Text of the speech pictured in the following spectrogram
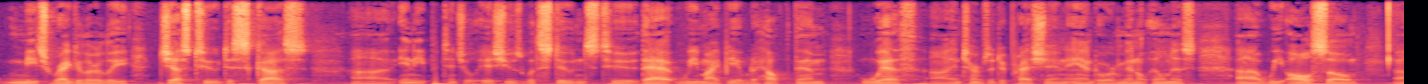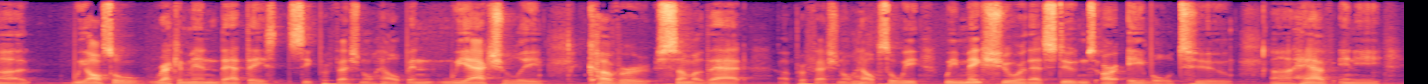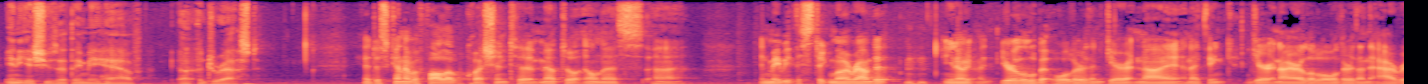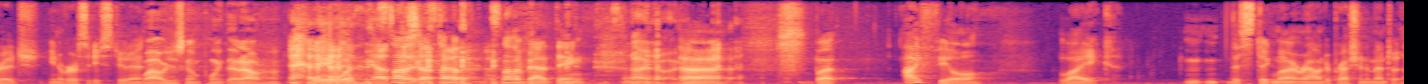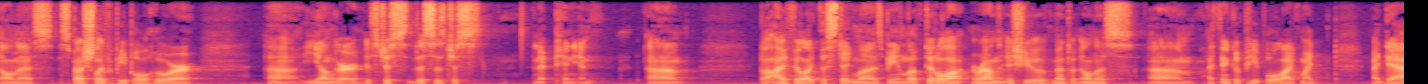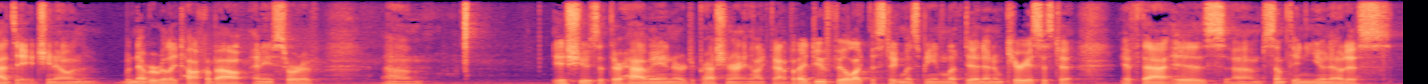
meets regularly just to discuss uh, any potential issues with students to that we might be able to help them with uh, in terms of depression and or mental illness. Uh, we also uh, we also recommend that they seek professional help, and we actually cover some of that uh, professional help. So we we make sure that students are able to uh, have any any issues that they may have uh, addressed. Yeah, just kind of a follow up question to mental illness uh, and maybe the stigma around it. Mm-hmm. You know, you're a little bit older than Garrett and I, and I think Garrett and I are a little older than the average university student. Wow, you're just going to point that out, huh? hey, what? yeah, it's, not a, it's, not a, it's, not a, bad thing. I know. I know. Uh, but I feel like m- the stigma around depression and mental illness, especially for people who are uh, younger, it's just this is just an opinion. Um, but I feel like the stigma is being lifted a lot around the issue of mental illness. Um, I think of people like my my dad's age, you know, and would never really talk about any sort of um, issues that they're having or depression or anything like that. But I do feel like the stigma is being lifted, and I'm curious as to if that is um, something you notice.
